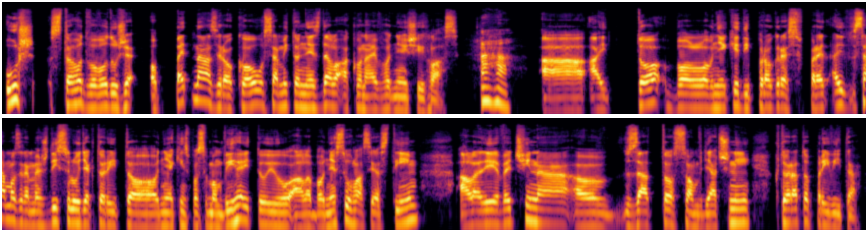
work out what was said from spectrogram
už z toho dôvodu, že o 15 rokov sa mi to nezdalo ako najvhodnejší hlas. Aha. A aj to bol niekedy progres vpred. Aj, samozrejme, vždy sú ľudia, ktorí to nejakým spôsobom vyhejtujú alebo nesúhlasia s tým, ale je väčšina, e, za to som vďačný, ktorá to privíta.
